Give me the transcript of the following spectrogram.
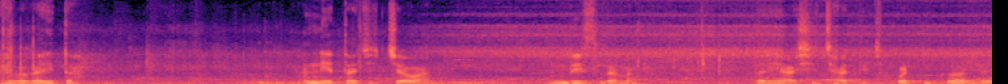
हे बघा इथं. नेताजी चव्हाण. दिसलं ना? तर हे अशी छातीची पट्टी करते.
